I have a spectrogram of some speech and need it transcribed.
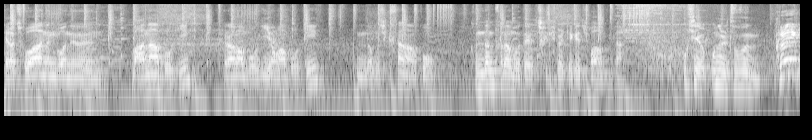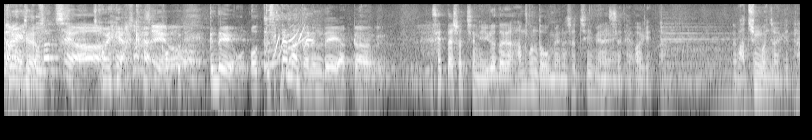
제가 좋아하는 거는 만화 보기, 드라마 보기, 영화 보기 음, 너무 식상하고 건담 프라모델 조립을 되게 좋아합니다. 혹시 오늘 두 분 그러니까, 그러니까 셔츠야. 저희 약간 셔츠예요. 근데 어, 색깔만 다른데 약간 셋 다 셔츠네. 이러다가 한 분 더 오면 셔츠 입으면 진짜 네. 대박이겠다. 맞춘 건지 알겠다.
